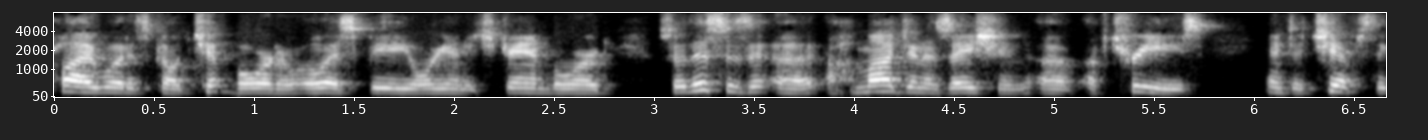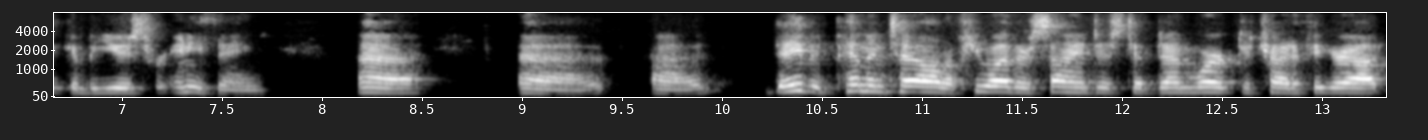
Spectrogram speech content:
plywood it's called chipboard or OSB, oriented strand board. So this is a, a homogenization of, of, trees into chips that can be used for anything. Uh, uh, David Pimentel, a few other scientists have done work to try to figure out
